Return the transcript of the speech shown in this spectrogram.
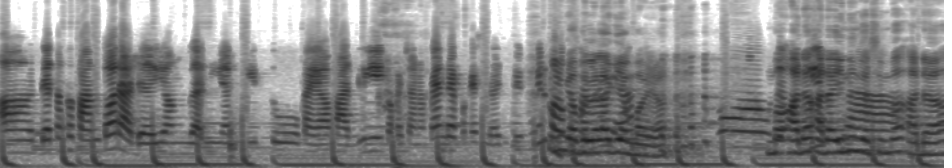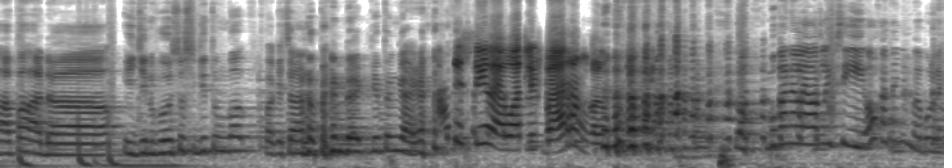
uh, datang ke kantor ada yang nggak niat gitu kayak Fadli pakai celana pendek pakai sandal jepit mungkin kalau Nggak boleh lagi ya Mbak ya. oh, Mbak ada ada ini nggak sih Mbak? Ada apa? Ada izin khusus gitu Mbak? Pakai celana pendek gitu nggak ya? ada sih lewat lift bareng kalau. Loh, bukannya lewat live CEO katanya Mbak boleh.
